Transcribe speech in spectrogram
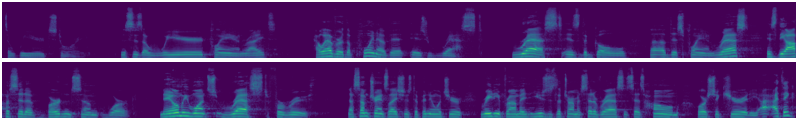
It's a weird story. This is a weird plan, right? However, the point of it is rest. Rest is the goal of this plan. Rest is the opposite of burdensome work. Naomi wants rest for Ruth. Now, some translations, depending on what you're reading from, it uses the term instead of rest, it says home or security. I, I think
